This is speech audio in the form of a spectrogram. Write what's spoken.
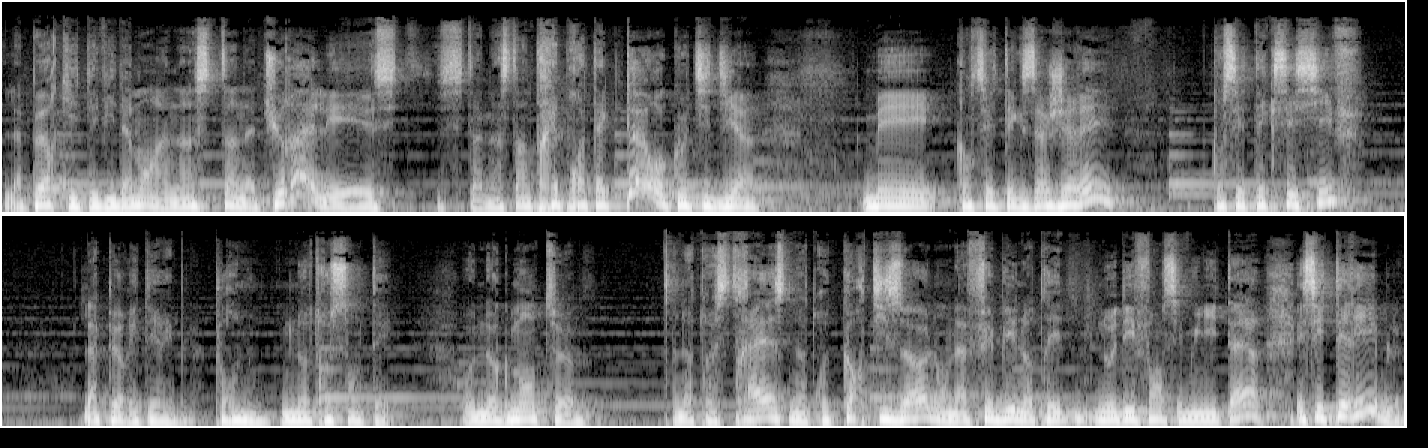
La peur qui est évidemment un instinct naturel et c'est un instinct très protecteur au quotidien. Mais quand c'est exagéré, quand c'est excessif, la peur est terrible pour nous, notre santé. On augmente notre stress, notre cortisol, on affaiblit notre, nos défenses immunitaires, et c'est terrible.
